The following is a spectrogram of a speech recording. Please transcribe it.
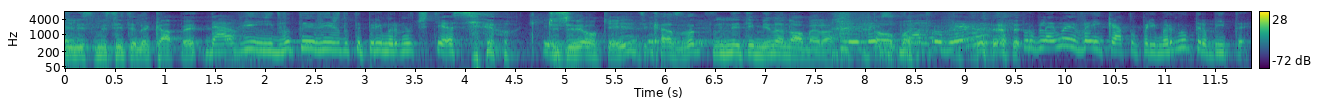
Или смесителя капе. Да, вие идвате, виждате примерно, че тя си е окей. Че си е окей, ти казват, не ти мина номера. Не беше, да, проблема, проблема е ВИК-то, примерно, тръбите.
